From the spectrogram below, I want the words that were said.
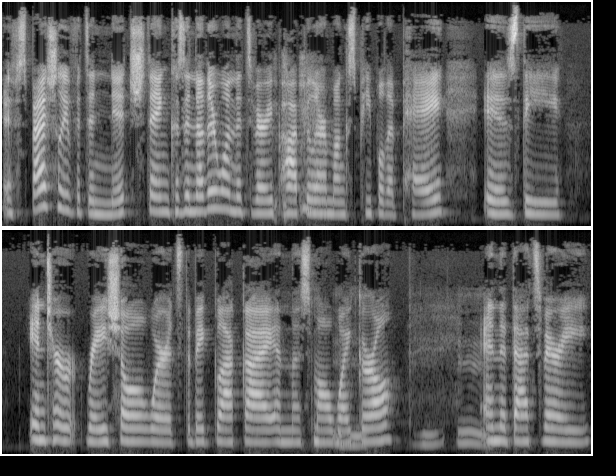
especially if it's a niche thing. Because another one that's very popular amongst people that pay is the interracial, where it's the big black guy and the small white mm-hmm. girl, mm-hmm. Mm. and that that's very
